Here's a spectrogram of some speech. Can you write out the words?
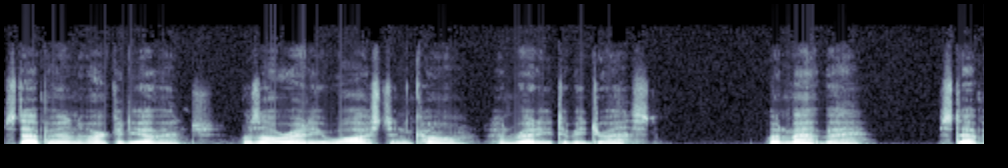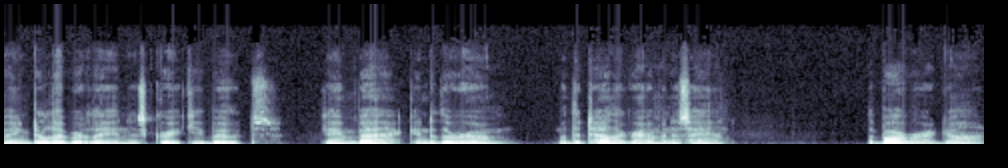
Stepan Arkadyevitch was already washed and combed and ready to be dressed when Matvey, stepping deliberately in his creaky boots, came back into the room with the telegram in his hand. The barber had gone.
